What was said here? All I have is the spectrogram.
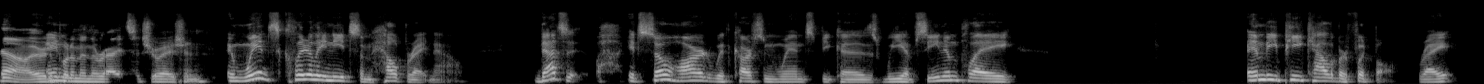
No, or to put him in the right situation. And Wentz clearly needs some help right now. That's it's so hard with Carson Wentz because we have seen him play MVP caliber football, right?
